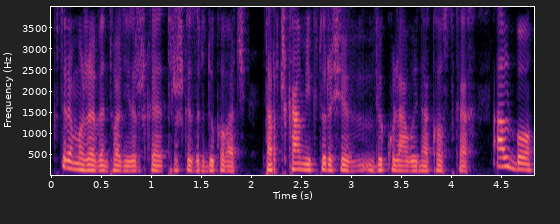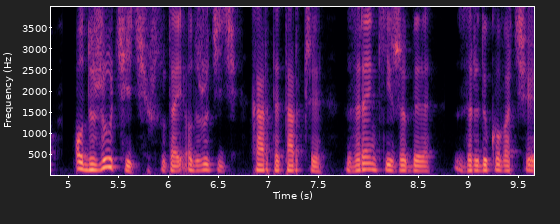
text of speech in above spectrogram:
które może ewentualnie troszkę, troszkę zredukować tarczkami, które się wykulały na kostkach, albo odrzucić, już tutaj odrzucić kartę tarczy z ręki, żeby zredukować e,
